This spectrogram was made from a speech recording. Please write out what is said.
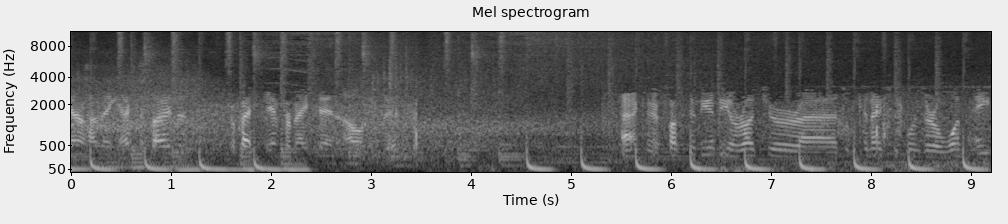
Now, having exercises. Request information on this. You Fox India India, Roger, uh, connection 1018,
